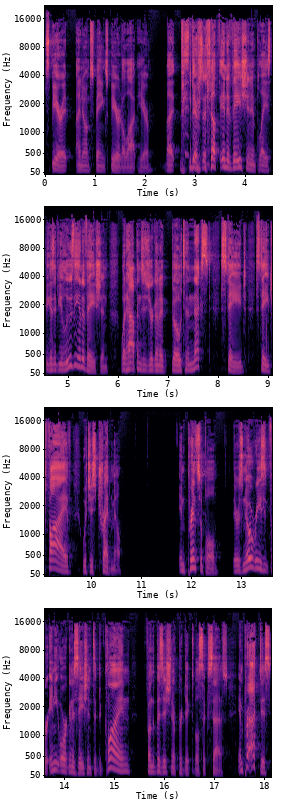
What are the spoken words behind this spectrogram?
spirit i know i'm saying spirit a lot here but there's enough innovation in place because if you lose the innovation what happens is you're going to go to the next stage stage 5 which is treadmill in principle there is no reason for any organization to decline from the position of predictable success in practice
